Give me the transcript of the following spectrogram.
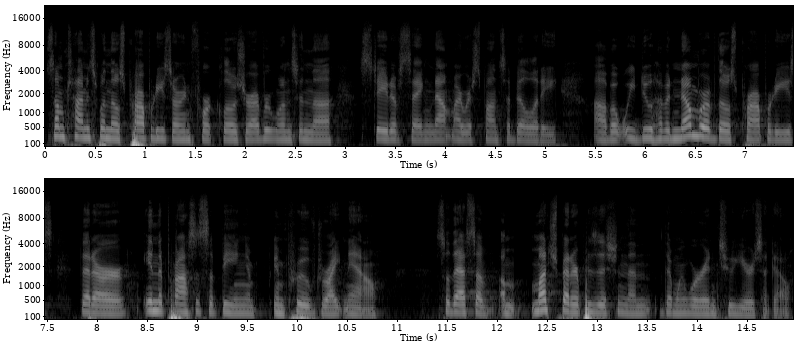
Sometimes when those properties are in foreclosure, everyone's in the state of saying, "Not my responsibility." Uh, but we do have a number of those properties that are in the process of being im- improved right now. So that's a, a much better position than than we were in two years ago.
